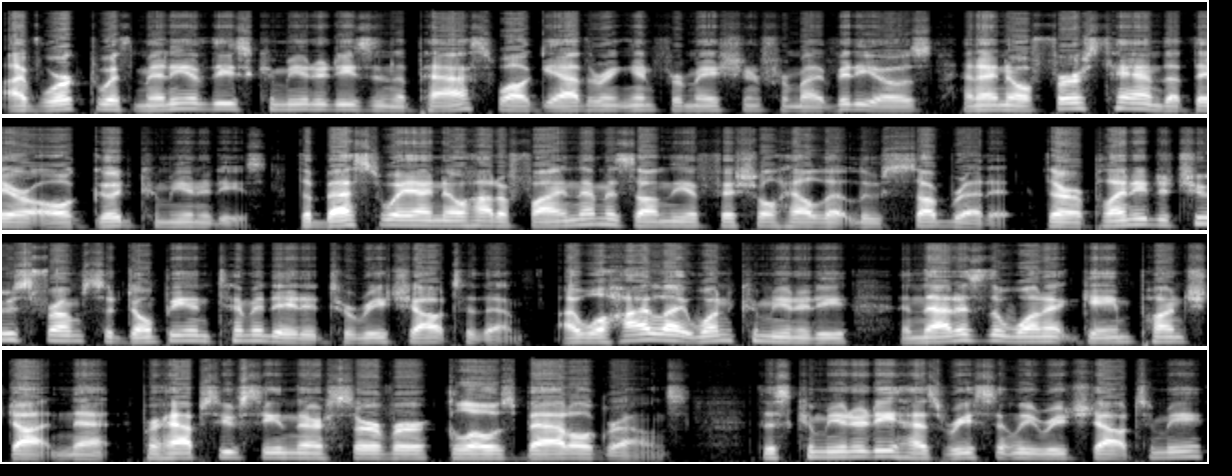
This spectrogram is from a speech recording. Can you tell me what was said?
I've worked with many of these communities in the past while gathering information for my videos, and I know firsthand that they are all good communities. The best way I know how to find them is on the official Hell Let Loose subreddit. There are plenty to choose from, so don't be intimidated to reach out to them. I will highlight one community, and that is the one at GamePunch.net. Perhaps you've seen their server, Glow's Battlegrounds. This community has recently reached out to me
